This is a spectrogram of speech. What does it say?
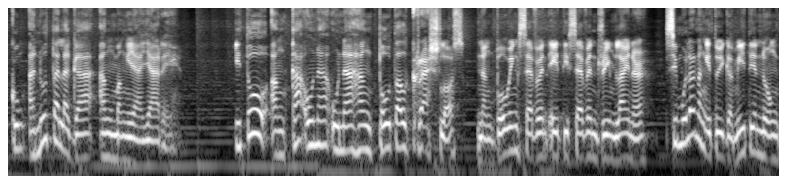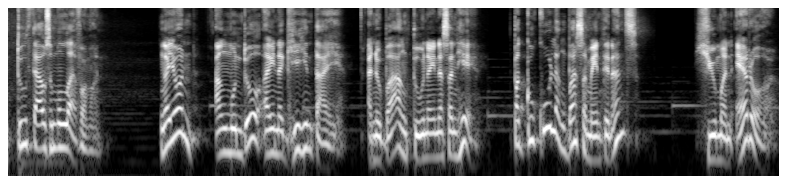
kung ano talaga ang mangyayari. Ito ang kauna-unahang total crash loss ng Boeing 787 Dreamliner simula nang ito'y gamitin noong 2011. Ngayon, ang mundo ay naghihintay. Ano ba ang tunay na sanhi? Pagkukulang ba sa maintenance? Human error?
